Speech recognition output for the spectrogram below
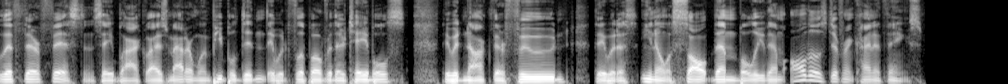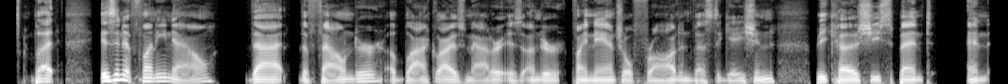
Lift their fist and say Black Lives Matter. When people didn't, they would flip over their tables. They would knock their food. They would, you know, assault them, bully them, all those different kind of things. But isn't it funny now that the founder of Black Lives Matter is under financial fraud investigation because she spent an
